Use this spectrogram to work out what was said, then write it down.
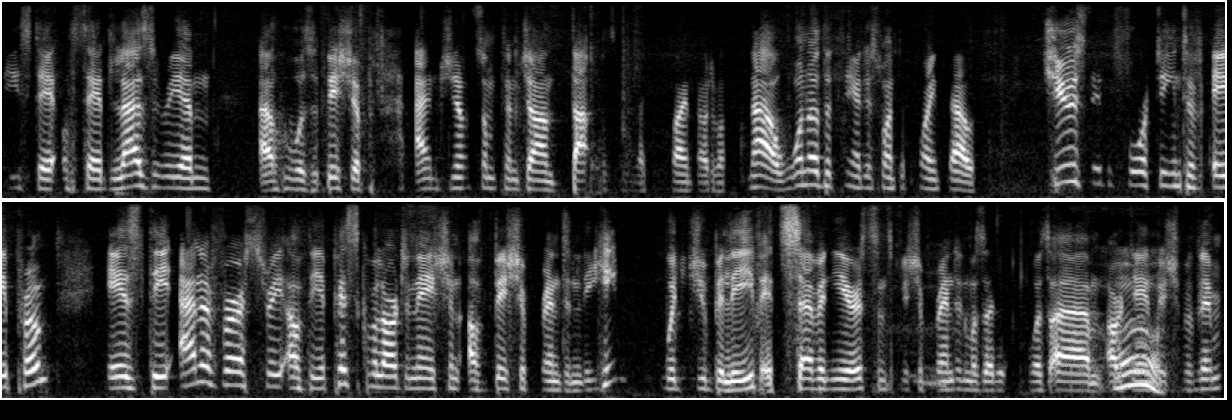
feast day of St. Laserian, uh, who was a bishop. And you know something, John? That was like to find out about. Now, one other thing I just want to point out: Tuesday, the 14th of April, is the anniversary of the Episcopal ordination of Bishop Brendan Leahy. Would you believe it's seven years since Bishop Brendan was was um, ordained Oh. Bishop of Limerick?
